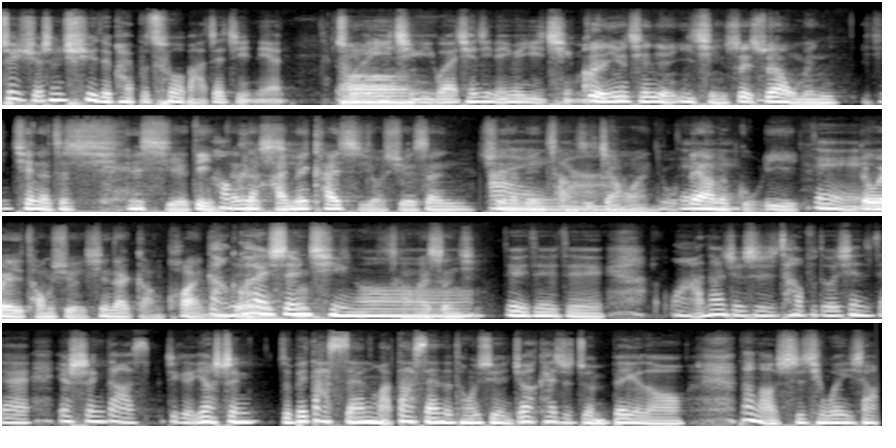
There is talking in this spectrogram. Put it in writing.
所以学生去的还不错吧？这几年除了疫情以外，前几年因为疫情嘛，对，因为前几年疫情，所以虽然我们。签了这些 协定，但是还没开始有学生去那边尝试交换。我非常的鼓励各位同学，现在赶快赶快申请哦，赶快申请。对对对，哇，那就是差不多现在要升大这个要升准备大三嘛，大三的同学你就要开始准备了哦。那老师，请问一下，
